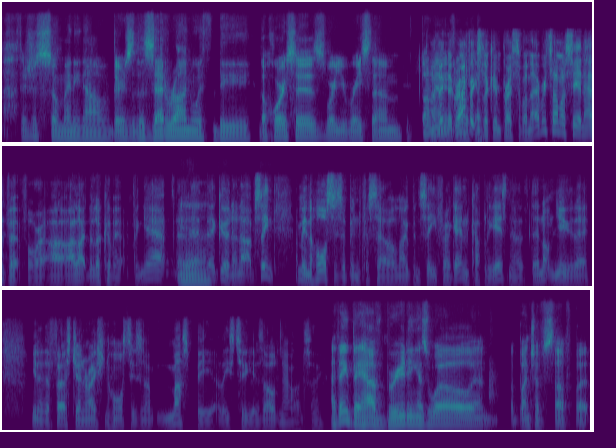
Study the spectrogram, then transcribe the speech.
there's just so many now. There's the Z run with the the horses where you race them. Done I think the graphics it. look impressive on that. Every time I see an advert for it, I, I like the look of it. I think, yeah, they're, they're- they're good. And I've seen, I mean, the horses have been for sale on OpenSea for again a couple of years now. They're not new. They're, you know, the first generation horses uh, must be at least two years old now. I'd say. I think they have breeding as well and a bunch of stuff, but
